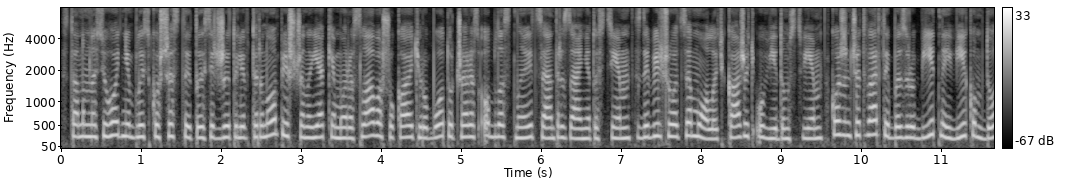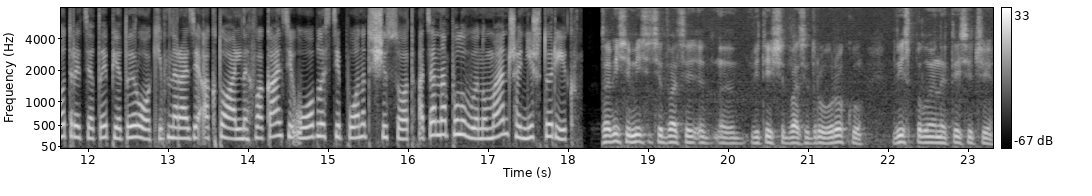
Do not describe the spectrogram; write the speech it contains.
Станом на сьогодні близько 6 тисяч жителів Тернопільщини, як і Мирослава, шукають роботу через обласний центр зайнятості. Здебільшого це молодь, кажуть у відомстві. Кожен четвертий безробітний віком до 35 років. Наразі актуальних вакансій у області понад 600, а це наполовину менше ніж торік. За 8 місяців 20, е, 2022 року 2,5 тисячі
